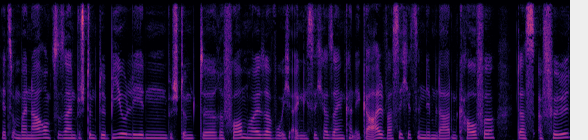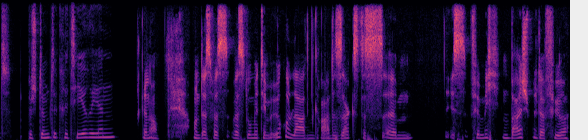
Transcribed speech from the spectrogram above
jetzt um bei Nahrung zu sein, bestimmte Bioläden, bestimmte Reformhäuser, wo ich eigentlich sicher sein kann, egal was ich jetzt in dem Laden kaufe, das erfüllt bestimmte Kriterien. Genau. Und das, was, was du mit dem Ökoladen gerade sagst, das ähm, ist für mich ein Beispiel dafür,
